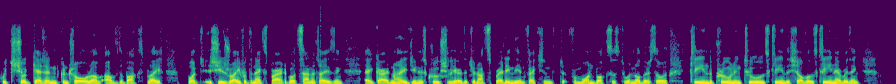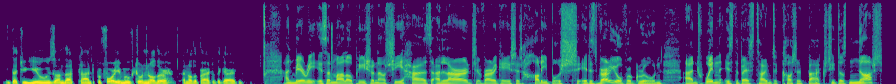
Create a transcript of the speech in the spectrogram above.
which should get in control of, of the box blight. But she's right with the next part about sanitizing. Uh, garden hygiene is crucial here, that you're not spreading the infection to, from one boxes to another. So clean the pruning tools, clean the shovels, clean everything that you use on that plant before you move to another another part of the garden. And Mary is in Mallow, Peter. Now, she has a large variegated holly bush. It is very overgrown, and when is the best time to cut it back? She does not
